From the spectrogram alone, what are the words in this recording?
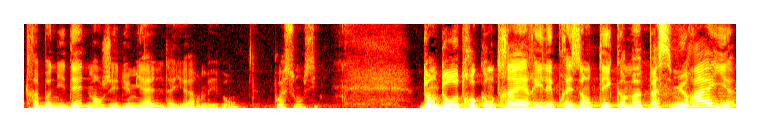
Très bonne idée de manger du miel d'ailleurs, mais bon, poisson aussi. Dans d'autres, au contraire, il est présenté comme un passe-muraille.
